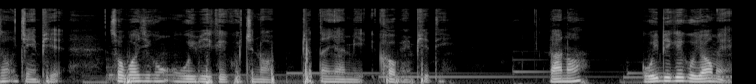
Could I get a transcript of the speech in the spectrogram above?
ဆုံးအကြိမ်ဖြစ်စောပွားကြီးကုန်းအဝေးပြေးကိကိုကျွန်တော်ဖြတ်တန်းရမည့်အခေါက်ပင်ဖြစ်သည်လာနော်အဝေးပြေးကိကိုရောက်မယ်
